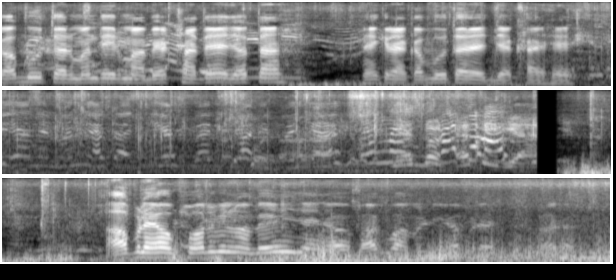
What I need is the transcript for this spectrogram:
કબૂતર મંદિરમાં બેઠા તે જ હતા. નીકળ્યા કબૂતર જ દેખાય છે. આપણે હવે ફોર વ્હીલમાં બેસી જાય ભાગવા માંડીએ આપણે.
